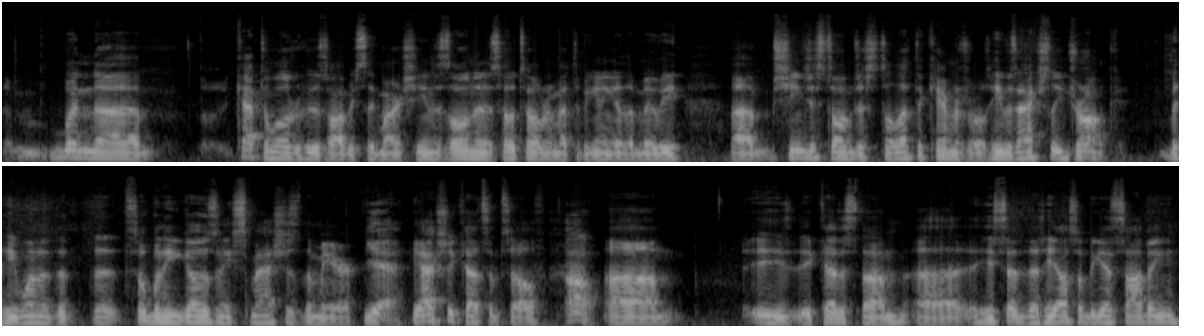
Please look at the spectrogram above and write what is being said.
yeah, yeah. when uh, Captain Wilder, who's obviously Martin Sheen, is alone in his hotel room at the beginning of the movie, um, Sheen just told him just to let the cameras roll. He was actually drunk, but he wanted the, the so when he goes and he smashes the mirror, Yeah. he actually cuts himself. oh, He, he cut his thumb. Uh, he said that he also began sobbing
